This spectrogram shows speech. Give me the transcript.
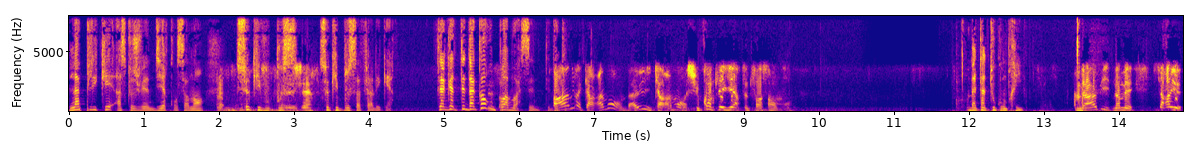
l'appliquer à ce que je viens de dire concernant ceux qui vous poussent, ceux qui poussent à faire les guerres. T'es d'accord ou pas, Mohsen Ah non, carrément, bah oui, carrément. Je suis contre les guerres de toute façon. Moi. Bah t'as tout compris. Bah oui, non mais sérieux,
